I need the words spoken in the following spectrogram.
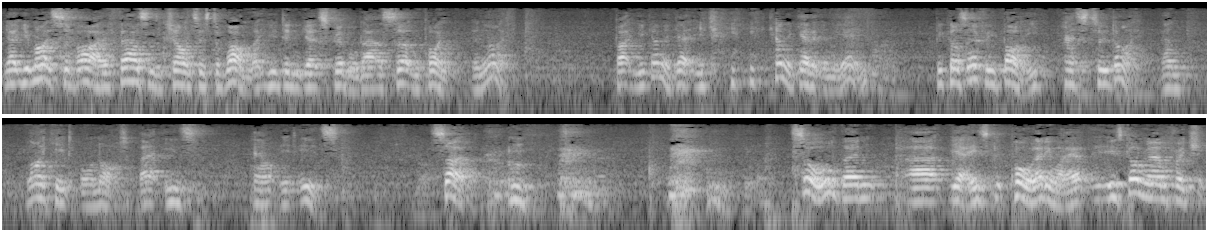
Yeah, you might survive thousands of chances to one that you didn't get scribbled at a certain point in life. But you're going to get, you're going to get it in the end because everybody has to die. And like it or not, that is how it is. So, Saul then, uh, yeah, he's Paul anyway. He's gone around preaching,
